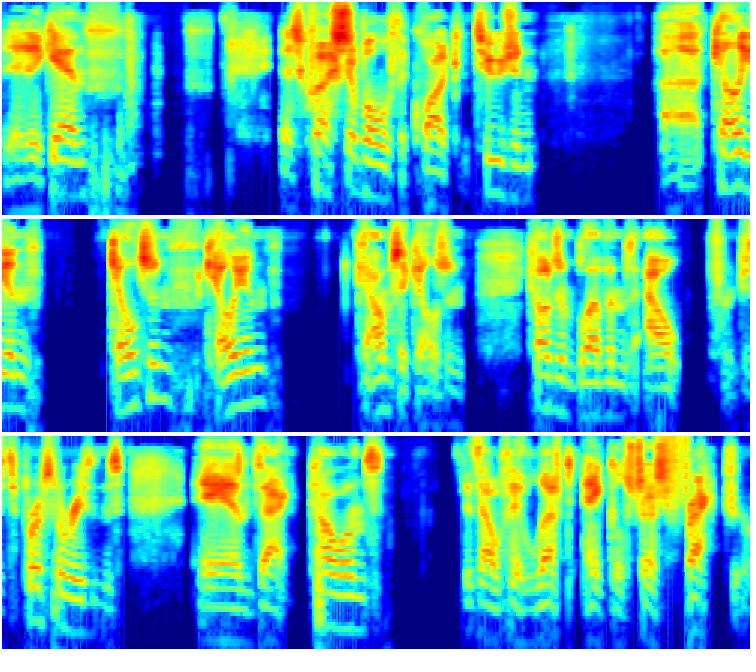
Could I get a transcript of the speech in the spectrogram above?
did it again. Is questionable with a quad contusion. Uh, Kellyan, Keldon, Kellyan, I'm say Keldon. Keldon Blevins out for just personal reasons, and Zach Collins is out with a left ankle stress fracture.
